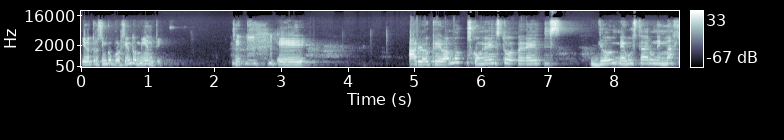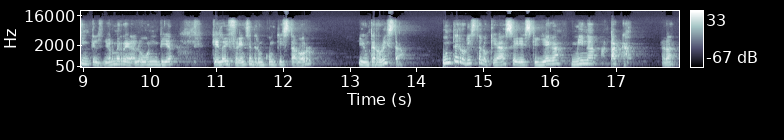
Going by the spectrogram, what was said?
y el otro 5% miente. ¿sí? Eh, a lo que vamos con esto es, yo me gusta dar una imagen que el Señor me regaló un día, que es la diferencia entre un conquistador y un terrorista. Un terrorista lo que hace es que llega, mina, ataca, ¿verdad?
